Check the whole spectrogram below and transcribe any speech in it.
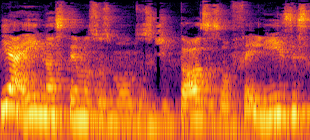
E aí nós temos os mundos ditosos ou felizes,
